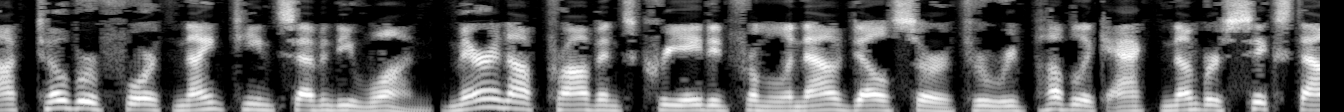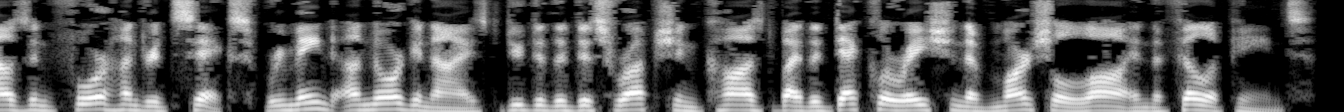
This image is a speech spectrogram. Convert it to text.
October 4, 1971, Maranao Province created from Lanao del Sur through Republic Act No. 6406, remained unorganized due to the disruption caused by the declaration of martial law in the Philippines.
